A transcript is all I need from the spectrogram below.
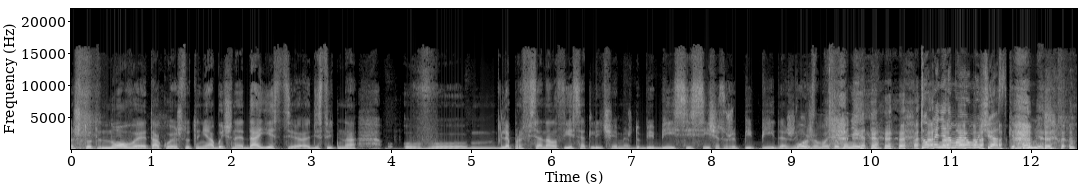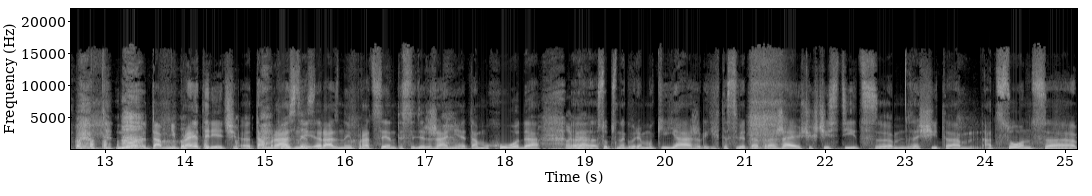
что-то новое такое, что-то необычное. Да, есть э, действительно для профессионалов есть отличия между BB Сиси, сейчас уже PP даже Боже мой, только не это. Только не на моем участке, помнишь? Но там не про это речь, э, там разные, естественно. разные проценты содержания там ухода, Ага. э, собственно говоря, макияжа, каких-то светоотражающих частиц, э, защита от солнца,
